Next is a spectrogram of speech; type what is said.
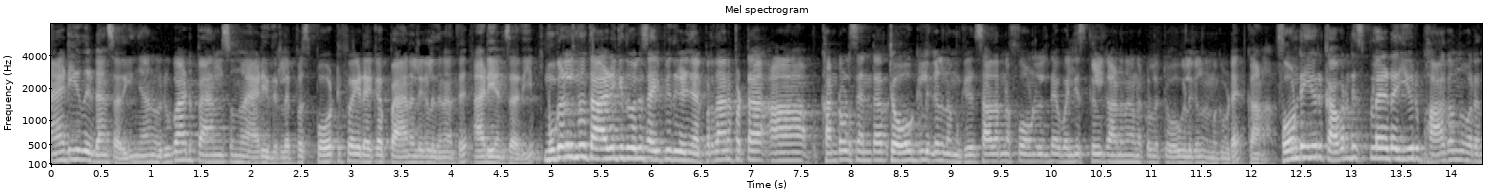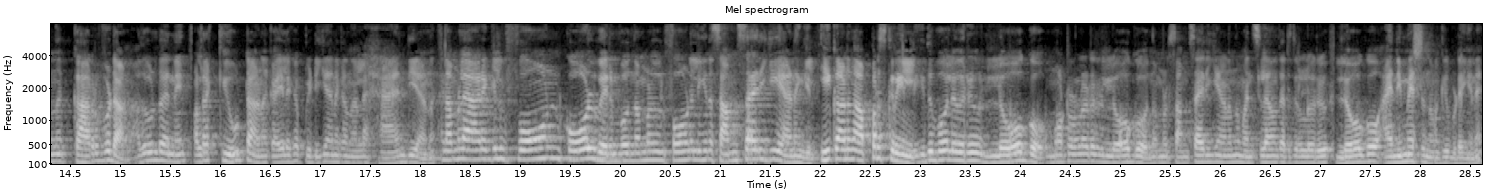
ആഡ് ചെയ്ത് ഇടാൻ സാധിക്കും. ഞാൻ ഒരുപാട് പാനൽസ് ഒന്നും ആഡ് ചെയ്തിട്ടില്ല. ഇപ്പോൾ സ്പോട്ടിഫൈഡ് ഒക്കെ പാനലുകൾ ഇതിനകത്ത് ആഡ് ചെയ്യാൻ സാധിക്കും. മുകളിൽ നിന്ന് താഴേക്ക് ഇതുപോലെ സൈപ്പ് ചെയ്ത് കഴിഞ്ഞാൽ പ്രധാനപ്പെട്ട ആ കൺട്രോൾ സെന്റർ ടോഗിളുകൾ നമുക്ക് സാധാരണ ഫോണിന്റെ വലിയ സ്ക്രീൻ കാണുന്ന കണക്കുള്ള ടോഗിളുകൾ നമുക്ക് ഇവിടെ കാണാം. ഫോണിന്റെ ഈ ഒരു കവർ ഡിസ്പ്ലേയുടെ ഈ ഒരു ഭാഗം എന്ന് പറയുന്നത് കർവ്ഡ് ആണ്. അതുകൊണ്ട് തന്നെ വളരെ ക്യൂട്ടാണ് കയ്യിലൊക്കെ പിടിക്കാനൊക്കെ നല്ല ഹാൻഡിയാണ് നമ്മൾ ആരെങ്കിലും ഫോൺ കോൾ വരുമ്പോൾ നമ്മൾ ഫോണിൽ ഇങ്ങനെ സംസാരിക്കുകയാണെങ്കിൽ ഈ കാണുന്ന അപ്പർ സ്ക്രീനിൽ ഇതുപോലെ ഒരു ലോഗോ മോട്ടോറോളയുടെ ഒരു ലോഗോ നമ്മൾ സംസാരിക്കുകയാണെന്ന് മനസ്സിലാവുന്ന തരത്തിലുള്ള ഒരു ലോഗോ അനിമേഷൻ നമുക്ക് ഇവിടെ ഇങ്ങനെ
